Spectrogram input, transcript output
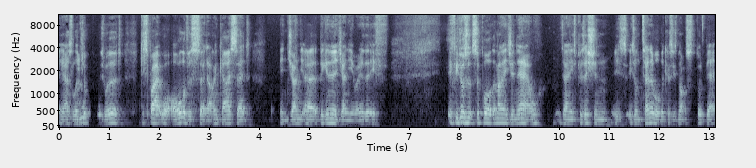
He has lived mm-hmm. up to his word, despite what all of us said. I think I said in January, uh, beginning of January that if if he doesn't support the manager now, then his position is is untenable because he's not stood by,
